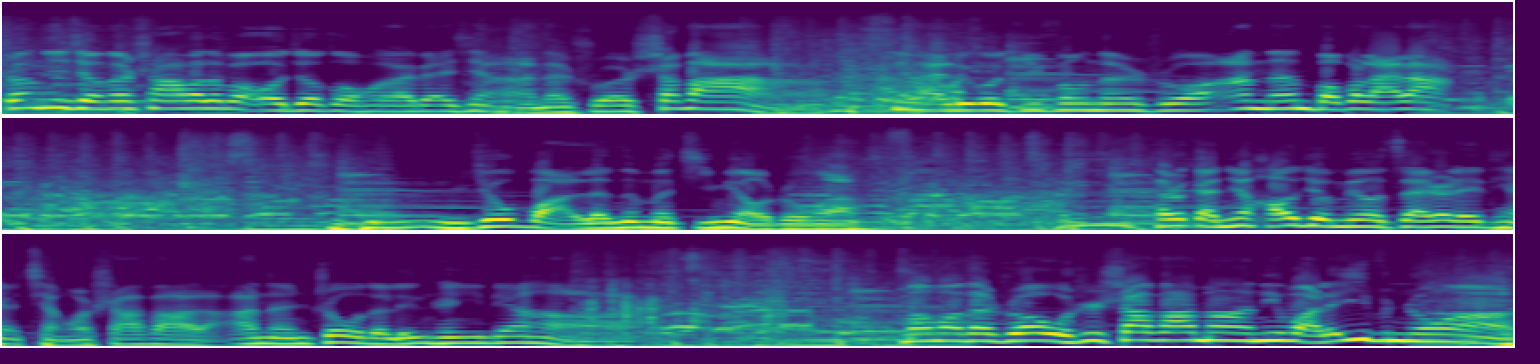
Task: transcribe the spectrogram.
上期讲到沙发的宝宝叫做花开白线啊，他说沙发。进来六个飓风，他说阿南宝宝来了，你就晚了那么几秒钟啊。他说感觉好久没有在这里抢抢过沙发了。阿南昼的凌晨一点好啊。猫猫他说我是沙发吗？你晚了一分钟啊。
